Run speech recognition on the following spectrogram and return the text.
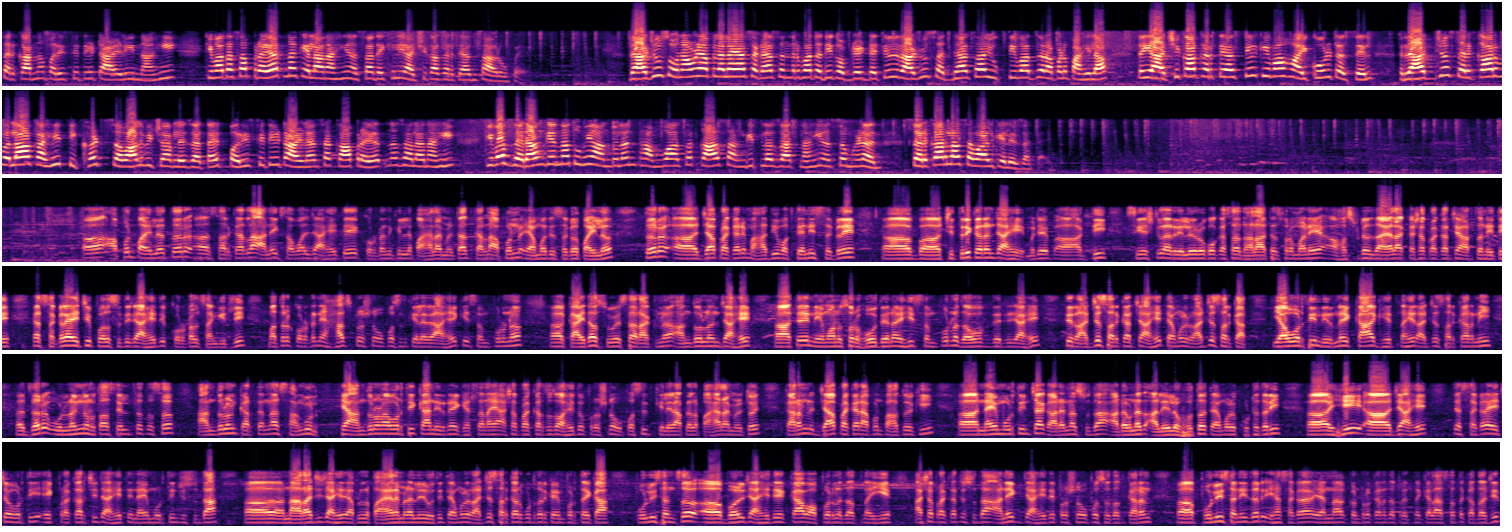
सरकारनं परिस्थिती टाळली नाही किंवा तसा प्रयत्न केला नाही असा देखील याचिकाकर्त्यांचा आरोप आहे. राजू सोनावणे आपल्याला या सगळ्या संदर्भात अधिक अपडेट देतील. राजू सध्याचा युक्तिवाद जर आपण पाहिला तर याचिकाकर्ते असतील किंवा हायकोर्ट असेल राज्य सरकारला काही तिखट सवाल विचारले जात आहेत. परिस्थिती टाळण्याचा का प्रयत्न झाला नाही? किंवा जरांगेंना तुम्ही आंदोलन थांबवा असं का सांगितलं जात नाही असं म्हणत सरकारला सवाल केले जात आहेत? आपण पाहिलं तर सरकारला अनेक सवाल जे आहे ते कोर्टाने केलेले पाहायला मिळतात. कारण आपण यामध्ये सगळं पाहिलं तर ज्या प्रकारे महाधिवक्त्यांनी सगळे ब- चित्रीकरण जे आहे म्हणजे अगदी सी एस टीला रेल्वे रोको कसा झाला त्याचप्रमाणे हॉस्पिटल जायला कशा प्रकारची अडचण येते या सगळ्या याची परिस्थिती जी आहे ती कोर्टाला सांगितली. मात्र कोर्टाने हाच प्रश्न उपस्थित केलेला आहे की संपूर्ण कायदा सुव्यवस्था राखणं आंदोलन जे आहे ते नियमानुसार होऊ देणं ही संपूर्ण जबाबदारी जी आहे ती राज्य सरकारची आहे. त्यामुळे राज्य सरकार यावरती निर्णय का घेत नाही? राज्य सरकारने जर उल्लंघन होत असेल तर तसं आंदोलन करताना सांगून हे आंदोलनावरती का निर्णय घेतला नाही अशा प्रकारचा जो आहे तो प्रश्न उपस्थित केलेला आपल्याला पाहायला मिळतोय. कारण ज्या प्रकारे आपण पाहतोय की न्यायमूर्तींच्या गाड्यांना सुद्धा अडवण्यात आलेलं होतं. त्यामुळे कुठंतरी हे जे आहे त्या सगळ्या याच्यावरती एक प्रकारची जी आहे ते न्यायमूर्तींची सुद्धा नाराजी जी आहे आपल्याला पाहायला मिळालेली होती. त्यामुळे राज्य सरकार कुठंतरी कमी पडतंय का? पोलिसांचं बळ जे आहे ते का वापरलं जात नाहीये? अशा प्रकारचे सुद्धा अनेक जे आहे ते प्रश्न उपस्थित होतात. कारण पोलिसांनी जर ह्या सगळ्या यांना कंट्रोल करण्याचा प्रयत्न केला असता तर कदाचित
